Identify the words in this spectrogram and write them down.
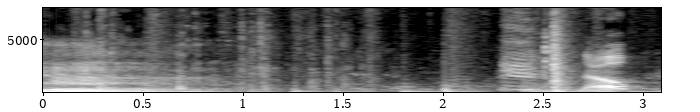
Hmm. Nope.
